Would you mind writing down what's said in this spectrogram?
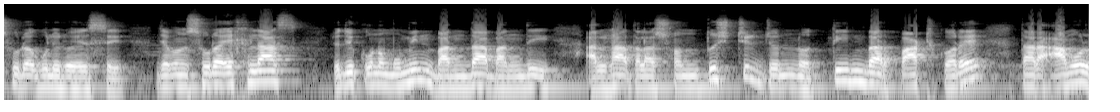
সুরাগুলি রয়েছে, যেমন সুরা এখলাস যদি কোনো মুমিন বান্দা, বান্দি আল্লাহ তালা সন্তুষ্টির জন্য তিনবার পাঠ করে, তার আমল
